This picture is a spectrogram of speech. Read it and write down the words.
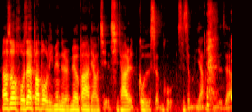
然后说活在 bubble 里面的人没有办法了解其他人过的生活是怎么样子的，这样。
